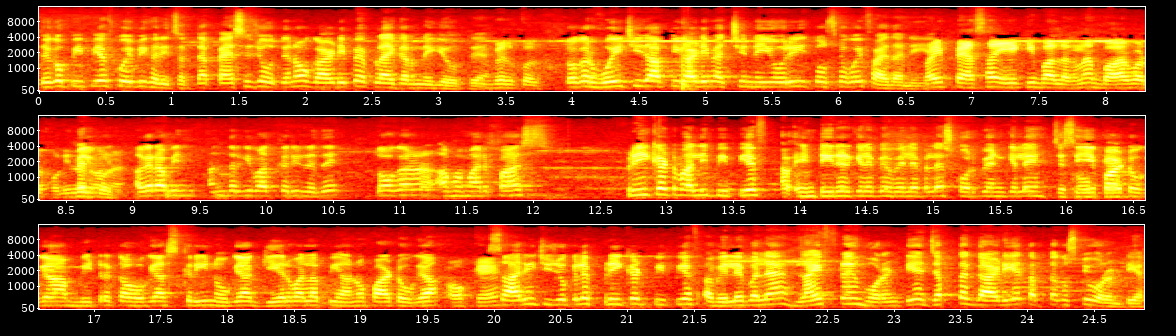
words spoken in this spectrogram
देखो पीपीएफ कोई भी खरीद सकता है। पैसे जो होते हैं ना वो गाड़ी पे अप्लाई करने के होते हैं। बिल्कुल। तो अगर वही चीज़ आपकी गाड़ी में अच्छी नहीं हो रही तो उसका कोई फ़ायदा नहीं भाई पैसा एक ही बार लगना बार बार थोड़ी बिल्कुल। अगर आप इन अंदर की बात कर ही रहे थे तो अगर अब हमारे पास प्री कट वाली पीपीएफ इंटीरियर के लिए भी अवेलेबल है स्कॉर्पियन के लिए। जैसे ये पार्ट हो गया मीटर का हो गया स्क्रीन हो गया गियर वाला पियानो पार्ट हो गया। ओके सारी चीज़ों के लिए प्री कट पीपीएफ अवेलेबल है। लाइफ टाइम वारंटी है। जब तक गाड़ी है तब तक उसकी वारंटी है।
